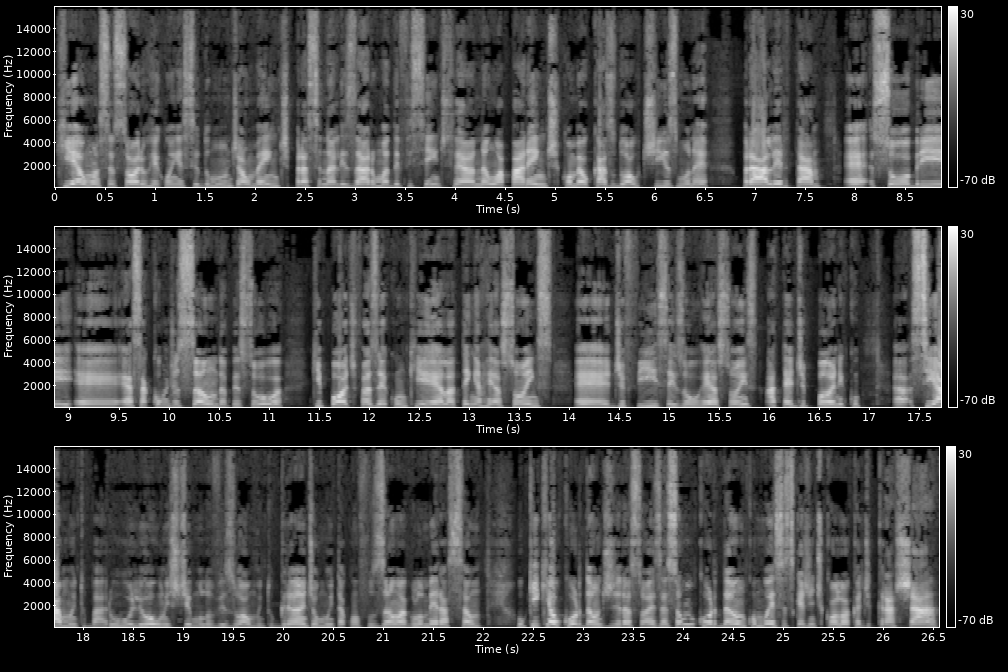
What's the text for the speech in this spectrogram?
que é um acessório reconhecido mundialmente para sinalizar uma deficiência não aparente, como é o caso do autismo, né? para alertar é, sobre é, essa condição da pessoa que pode fazer com que ela tenha reações é, difíceis ou reações até de pânico, uh, se há muito barulho ou um estímulo visual muito grande ou muita confusão, aglomeração. O que, que é o cordão de girassóis? É só um cordão como esses que a gente coloca de crachá,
